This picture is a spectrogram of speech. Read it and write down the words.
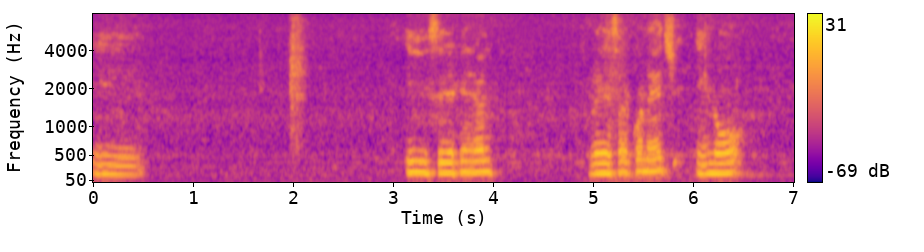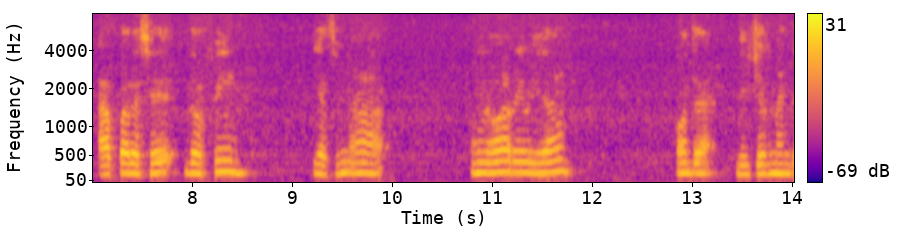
y, y sería genial regresar con Edge y no aparecer Dolphin y hacer una, una nueva realidad contra The Judgment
